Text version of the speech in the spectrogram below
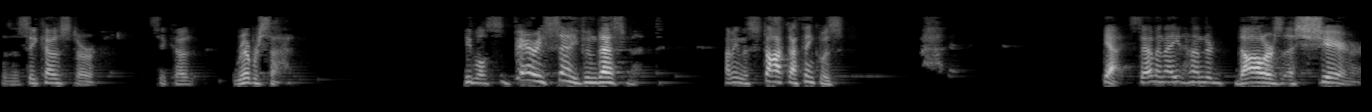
Was it Seacoast or Seacoast? Riverside. People, very safe investment. I mean, the stock I think was, yeah, seven, eight hundred dollars a share.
